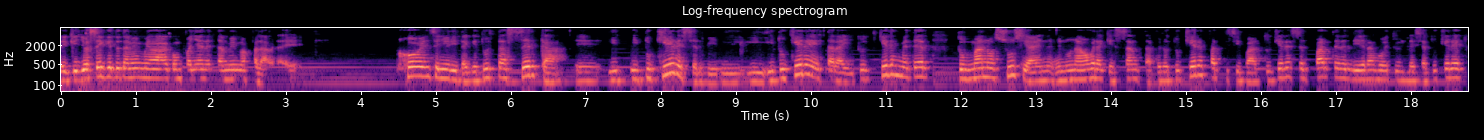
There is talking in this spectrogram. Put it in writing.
que yo sé que tú también me vas a acompañar en estas mismas palabras. Eh, joven señorita, que tú estás cerca y, y, tú quieres servir y, tú quieres estar ahí, tú quieres meter tus manos sucias en, una obra que es santa, pero tú quieres participar, tú quieres ser parte del liderazgo de tu iglesia, tú quieres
